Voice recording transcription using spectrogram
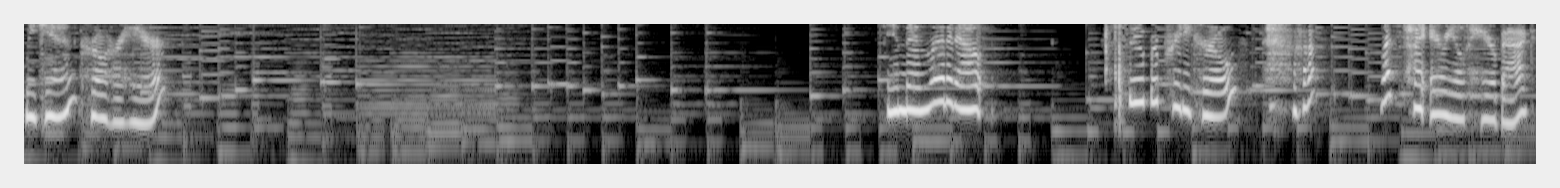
We can curl her hair. And then let it out. Super pretty curls. Let's tie Ariel's hair back.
